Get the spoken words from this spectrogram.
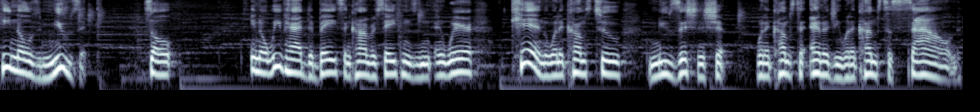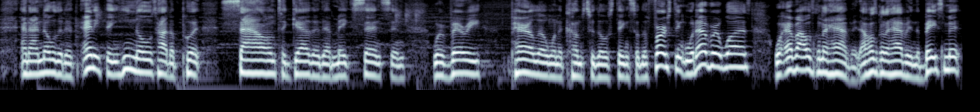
he knows music. So, you know, we've had debates and conversations, and, and we're kin when it comes to musicianship when it comes to energy, when it comes to sound. And I know that if anything, he knows how to put sound together that makes sense. And we're very parallel when it comes to those things. So the first thing, whatever it was, wherever I was gonna have it, I was gonna have it in the basement,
